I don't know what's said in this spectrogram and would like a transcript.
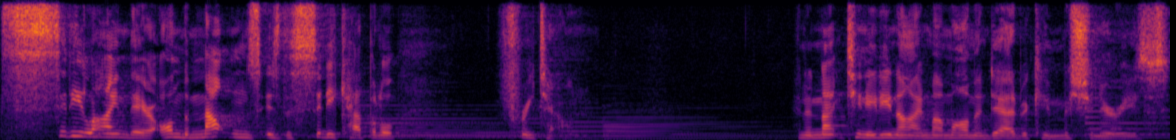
city line there, on the mountains, is the city capital, Freetown. And in 1989, my mom and dad became missionaries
